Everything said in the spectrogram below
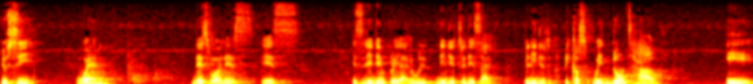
you see, when this one is is is leading prayer, it will lead you to this side. Will lead you to because we don't have a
